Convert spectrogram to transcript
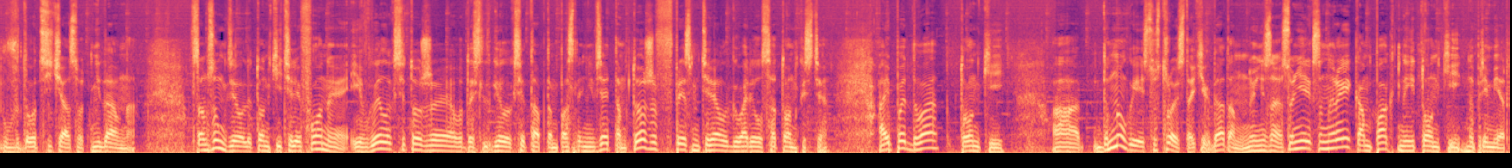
вот сейчас, вот недавно. Samsung делали тонкие телефоны, и в Galaxy тоже, вот если Galaxy Tab там последний взять, там тоже в пресс-материалах говорилось о тонкости. iPad 2 тонкий. А, да много есть устройств таких, да, там, ну, я не знаю, Sony Ericsson Array компактный и тонкий, например,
